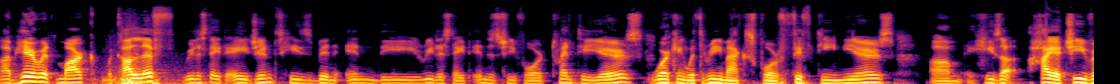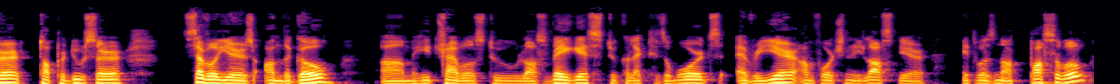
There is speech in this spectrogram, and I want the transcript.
I'm here with Mark Micallef, real estate agent. He's been in the real estate industry for 20 years, working with Remax for 15 years. Um, he's a high achiever, top producer, several years on the go. Um, he travels to Las Vegas to collect his awards every year. Unfortunately, last year it was not possible.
